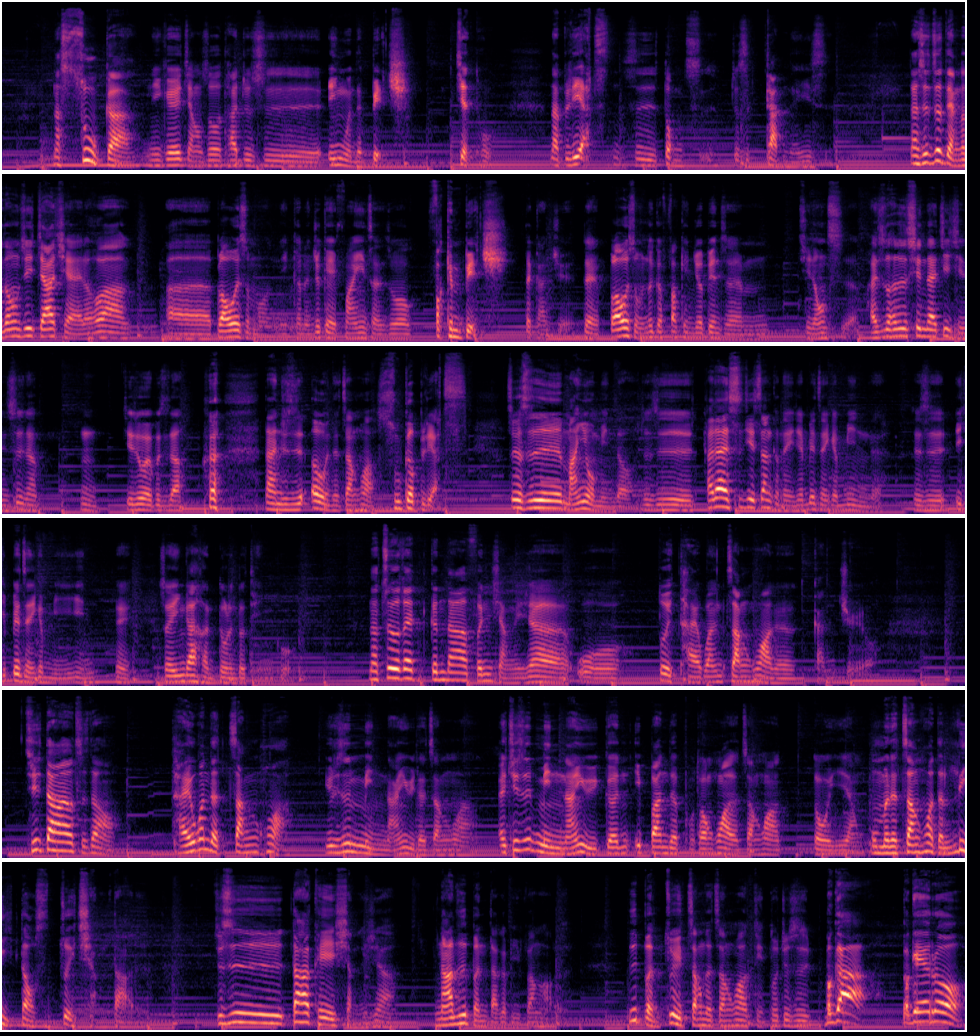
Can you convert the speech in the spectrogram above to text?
那 sugar 你可以讲说它就是英文的 bitch，贱货。那 blat 是动词，就是干的意思。但是这两个东西加起来的话，呃，不知道为什么你可能就可以翻译成说 fucking bitch 的感觉。对，不知道为什么那个 fucking 就变成形容词了，还是说它是现在进行式呢？嗯，其实我也不知道。但就是俄文的脏话 sugarblats，这个是蛮有名的哦，就是它在世界上可能已经变成一个 meme 了。就是一个变成一个迷因，对，所以应该很多人都听过。那最后再跟大家分享一下我对台湾脏话的感觉哦。其实大家要知道，台湾的脏话，尤其是闽南语的脏话，哎，其实闽南语跟一般的普通话的脏话都一样，我们的脏话的力道是最强大的。就是大家可以想一下，拿日本打个比方好了，日本最脏的脏话，顶多就是“バカ”“バカ野郎”。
